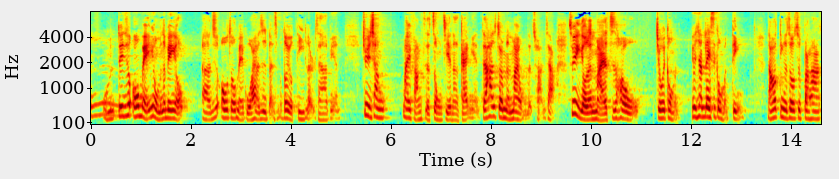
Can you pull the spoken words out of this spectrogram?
嗯我们对，就是欧美，因为我们那边有呃，就是欧洲、美国还有日本什么都有 dealer 在那边，就像卖房子的中介那个概念，但他是专门卖我们的船这样，所以有人买了之后就会跟我们，有点像类似跟我们订，然后订了之后就帮他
